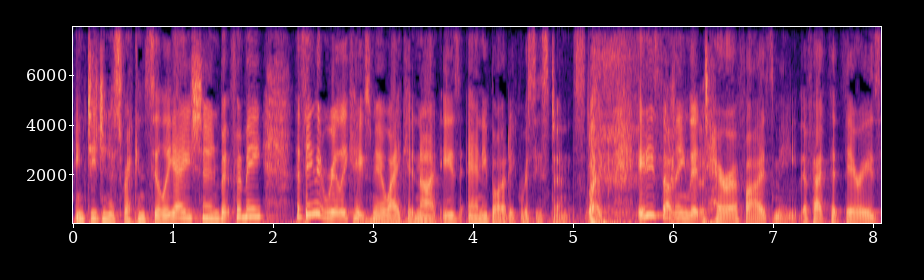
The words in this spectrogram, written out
Indigenous reconciliation. But for me, the thing that really keeps me awake at night is antibiotic resistance. Like, it is something that terrifies me. The fact that there is,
